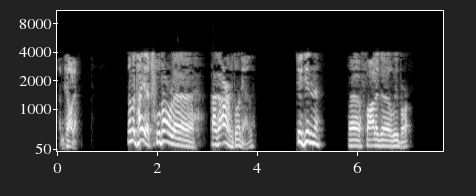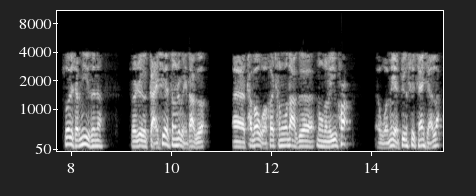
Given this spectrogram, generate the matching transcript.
很漂亮。那么他也出道了大概二十多年了。最近呢，呃，发了个微博，说的什么意思呢？说这个感谢曾志伟大哥，呃，他把我和成龙大哥弄到了一块儿。呃，我们也冰释前嫌了，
